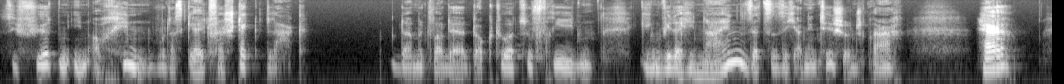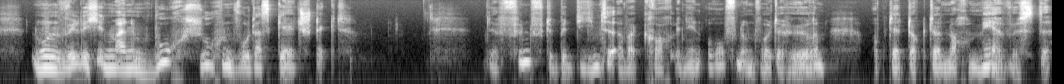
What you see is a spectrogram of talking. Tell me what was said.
Sie führten ihn auch hin, wo das Geld versteckt lag. Damit war der Doktor zufrieden, ging wieder hinein, setzte sich an den Tisch und sprach Herr, nun will ich in meinem Buch suchen, wo das Geld steckt. Der fünfte Bediente aber kroch in den Ofen und wollte hören, ob der Doktor noch mehr wüsste.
